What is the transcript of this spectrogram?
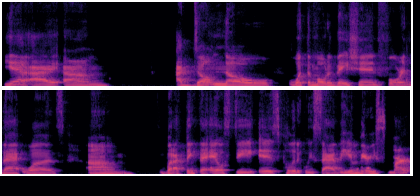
Yeah, I um I don't know what the motivation for that was. Um, but I think that AOC is politically savvy and very smart.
